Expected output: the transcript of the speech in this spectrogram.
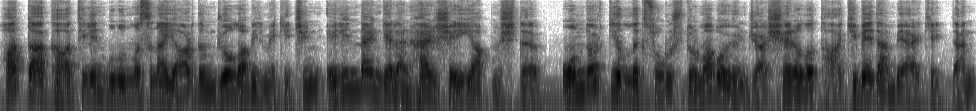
Hatta katilin bulunmasına yardımcı olabilmek için elinden gelen her şeyi yapmıştı. 14 yıllık soruşturma boyunca Cheryl'ı takip eden bir erkekten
